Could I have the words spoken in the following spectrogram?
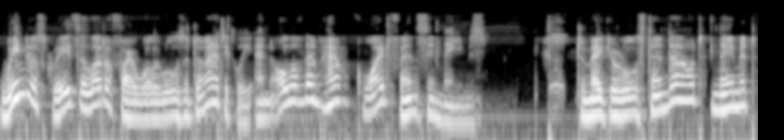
Windows creates a lot of firewall rules automatically, and all of them have quite fancy names. To make your rule stand out, name it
